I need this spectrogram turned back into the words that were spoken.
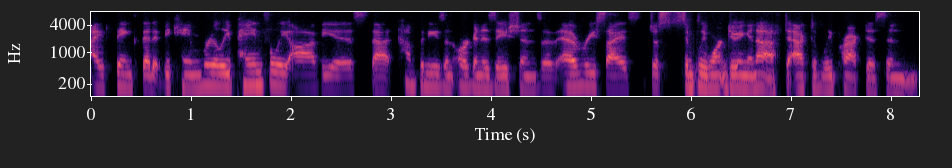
I think that it became really painfully obvious that companies and organizations of every size just simply weren't doing enough to actively practice and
